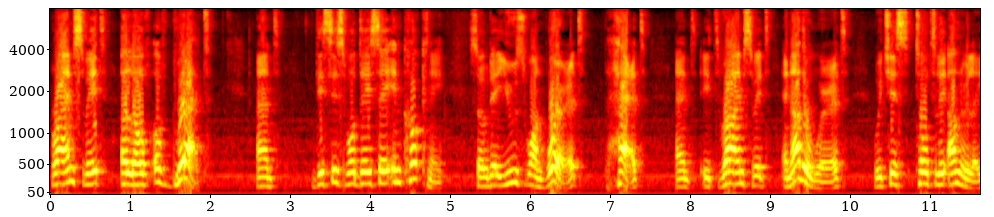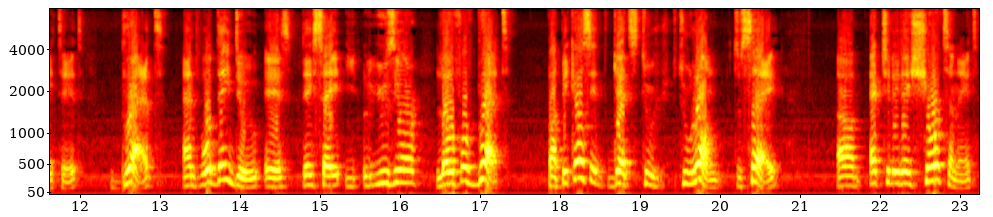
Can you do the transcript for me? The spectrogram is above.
rhymes with a loaf of bread, and this is what they say in Cockney. So they use one word, head, and it rhymes with another word which is totally unrelated, bread. And what they do is they say use your loaf of bread. But because it gets too too long to say, uh, actually they shorten it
